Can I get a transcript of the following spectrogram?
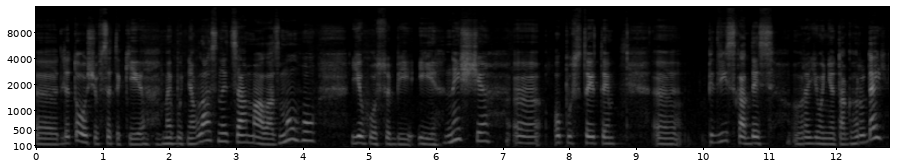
е, Для того, щоб все-таки майбутня власниця мала змогу його собі і нижче опустити. Підвіска десь в районі так грудей,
